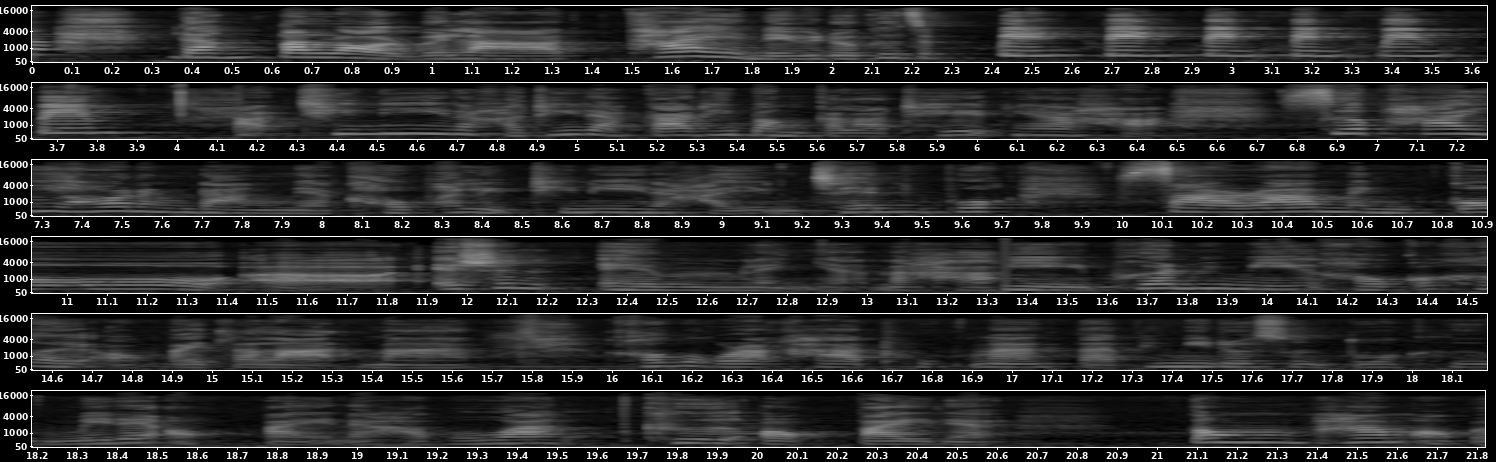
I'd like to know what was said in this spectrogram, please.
ก ดังตลอดเวลา ถ้าเห็นในวิดีโอคือจะปิ้นปิ้นปิ้นปิ้นปิ้นปิ้นที่นี่นะคะที่ดาก้าที่บังกลาเทศเนี่ยค่ะ เสื้อผ้ายี่ห้อดังๆเนี่ยเขาผลิตที่นี่นะคะ อย่างเช่นพวก Zara Mango เอ่อ H&M อะไรเงี้ยนะคะ มีเพื่อนพี่มีเขาก็เคยออกไปตลาดมา เขาบอกราคาถูกมาก แต่พี่มีโดยส่วนตัวคือไม่ได้ออกไปนะคะ เพราะว่าคือออกไปเนี่ยต้องห้ามออกไป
